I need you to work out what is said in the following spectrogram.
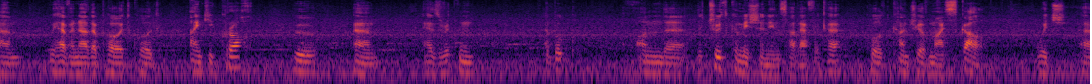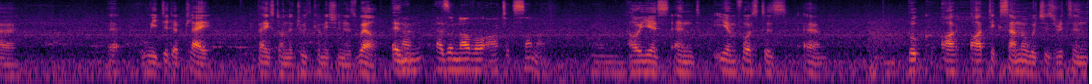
Um, we have another poet called Antjie Krog, who um, has written a book on the, the Truth Commission in South Africa called Country of My Skull, which uh, uh, we did a play based on the Truth Commission as well. And, and as a novel, Arctic Summer. Um, oh, yes, and E.M. Forster's um, book, Ar- Arctic Summer, which is written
